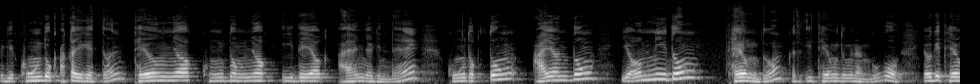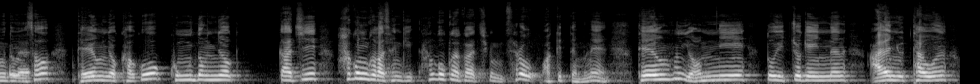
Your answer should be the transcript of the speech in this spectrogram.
여기 공덕 아까 얘기했던 대형역, 공덕역, 이대역, 아연역인데 공덕동, 아연동, 염리동, 대형동. 그래서 이 대형동이라는 거고 여기 대형동에서 대형역하고 공덕역까지 학원가가 생기 학원가가 지금 새로 왔기 때문에 대형 염리 또 이쪽에 있는 아연 유타운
